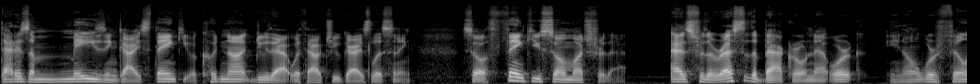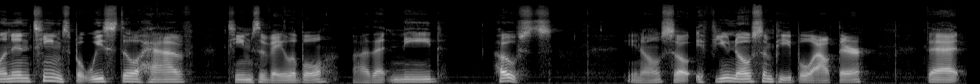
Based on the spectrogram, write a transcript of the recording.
That is amazing, guys. Thank you. I could not do that without you guys listening. So, thank you so much for that. As for the rest of the back row network, you know, we're filling in teams, but we still have teams available uh, that need hosts. You know, so if you know some people out there that,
